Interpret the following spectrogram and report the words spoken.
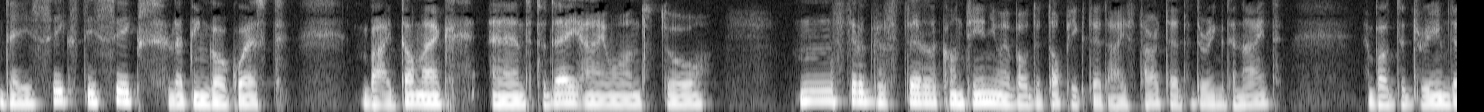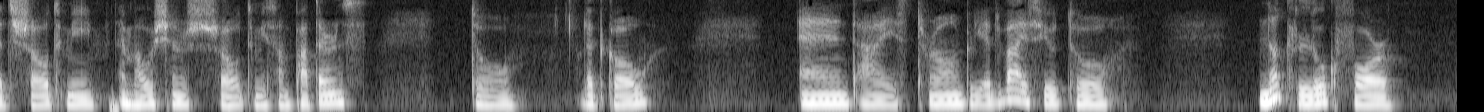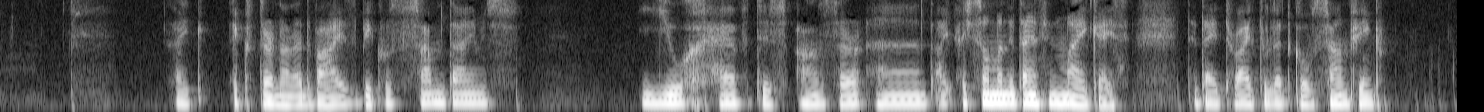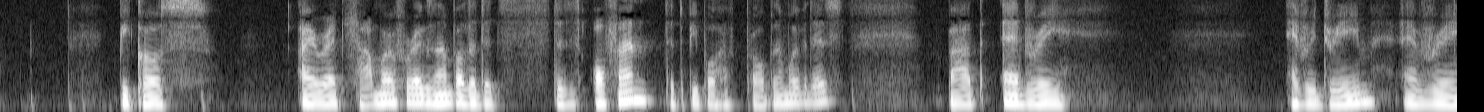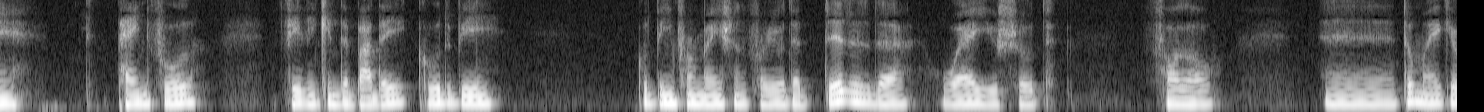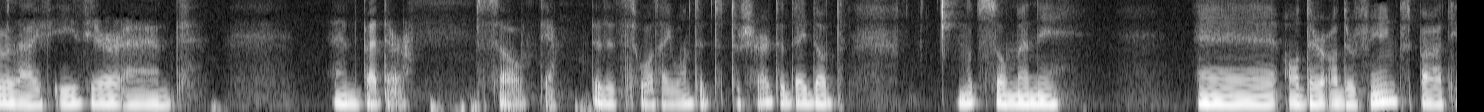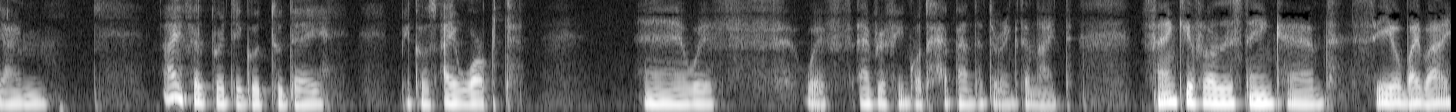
Day 66 Letting Go Quest by Tomek. And today I want to mm, still still continue about the topic that I started during the night about the dream that showed me emotions showed me some patterns to let go. And I strongly advise you to not look for like external advice because sometimes you have this answer and I, I saw many times in my case that I try to let go something because I read somewhere for example that it's that is often that people have problem with this but every every dream every painful feeling in the body could be could be information for you that this is the way you should follow uh, to make your life easier and and better. So yeah this is what i wanted to, to share today. Don't not so many uh, other other things but yeah, i'm i feel pretty good today because I worked uh, with with everything what happened during the night. Thank you for listening and see you. Bye bye.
